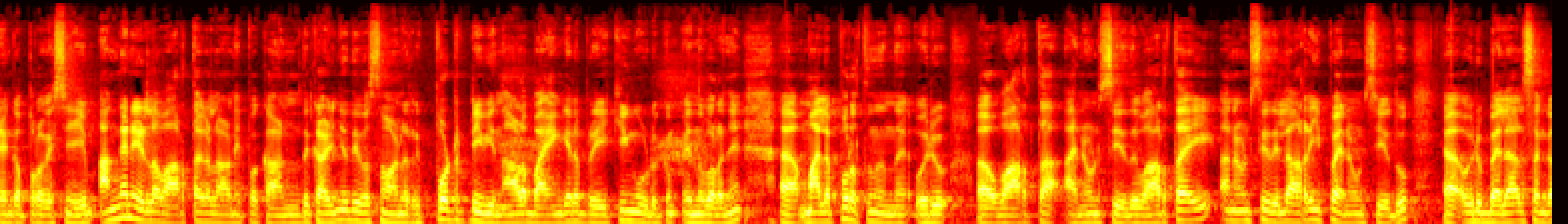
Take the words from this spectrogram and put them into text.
രംഗപ്രവേശം ചെയ്യും. അങ്ങനെയുള്ള വാർത്തകളാണ് ഇപ്പോൾ കാണുന്നത്. കഴിഞ്ഞ ദിവസമാണ് റിപ്പോർട്ടർ ടി വി നാളെ ഭയങ്കര ബ്രേക്കിംഗ് കൊടുക്കും എന്ന് പറഞ്ഞ് മലപ്പുറത്ത് നിന്ന് ഒരു വാർത്ത അനൗൺസ് ചെയ്ത് വാർത്തയായി അനൗൺസ് ചെയ്തില്ല അറിയിപ്പ് അനൗൺസ് ചെയ്തു. ഒരു ബലാത്സംഗ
